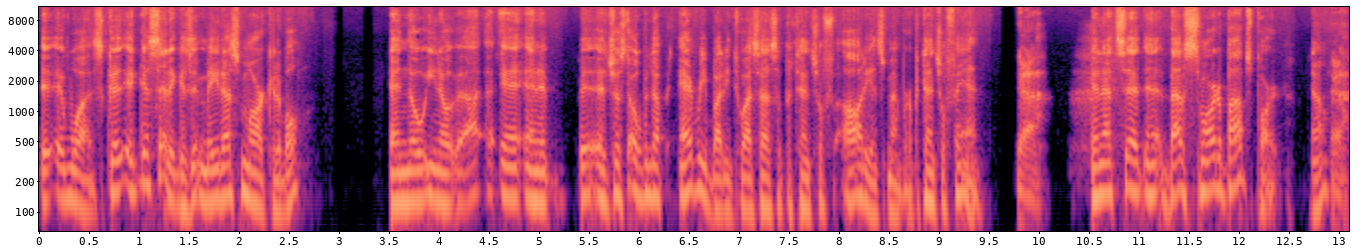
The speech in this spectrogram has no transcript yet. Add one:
It, it was. Like I said, it because it made us marketable, and no, you know, uh, and it it just opened up everybody to us as a potential audience member, a potential fan, Yeah. and that's it. And that was smart of Bob's part, you know. Yeah.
